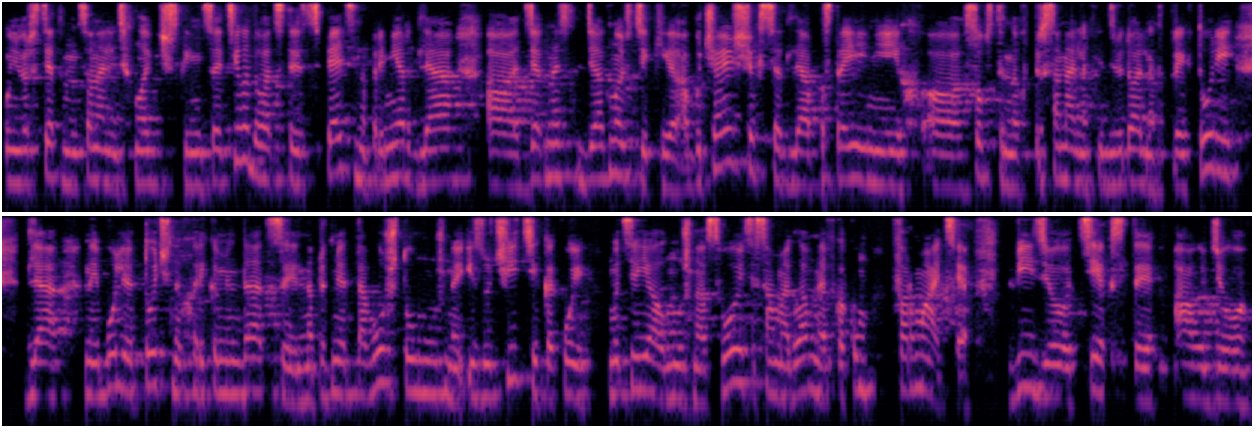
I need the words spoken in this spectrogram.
Университетом национальной технологической инициативы 2035, например, для а, диагностики обучающихся, для построения их собственных персональных индивидуальных траекторий, для наиболее точных рекомендаций на предмет того, что нужно изучить и какой материал нужно освоить, и самое главное, в каком формате. Видео, тексты, аудио,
